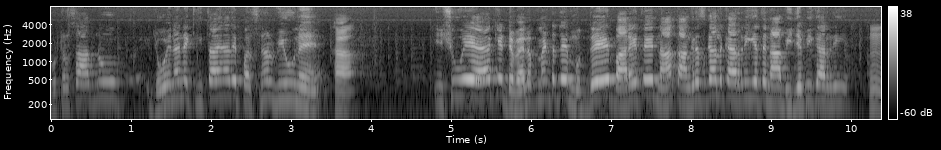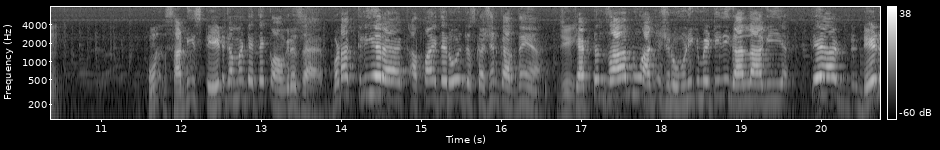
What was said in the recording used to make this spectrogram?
ਬੁੱਟਰ ਸਾਹਿਬ ਨੂੰ ਜੋ ਇਹਨਾਂ ਨੇ ਕੀਤਾ ਇਹਨਾਂ ਦੇ ਪਰਸਨਲ ਵਿਊ ਨੇ ਹਾਂ। ਇਸ਼ੂ ਇਹ ਹੈ ਕਿ ਡਿਵੈਲਪਮੈਂਟ ਦੇ ਮੁੱਦੇ ਬਾਰੇ ਤੇ ਨਾ ਕਾਂਗਰਸ ਗੱਲ ਕਰ ਰਹੀ ਹੈ ਤੇ ਨਾ ਬੀਜੇਪੀ ਕਰ ਰਹੀ ਹੈ। ਹੁਣ ਸਾਡੀ ਸਟੇਟ ਗਵਰਨਮੈਂਟ ਇੱਥੇ ਕਾਂਗਰਸ ਹੈ। ਬੜਾ ਕਲੀਅਰ ਹੈ ਆਪਾਂ ਇੱਥੇ ਰੋਜ਼ ਡਿਸਕਸ਼ਨ ਕਰਦੇ ਆ ਕੈਪਟਨ ਸਾਹਿਬ ਨੂੰ ਅੱਜ ਸ਼੍ਰੋਮਣੀ ਕਮੇਟੀ ਦੀ ਗੱਲ ਆ ਗਈ ਹੈ ਤੇ ਆ ਡੇਢ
